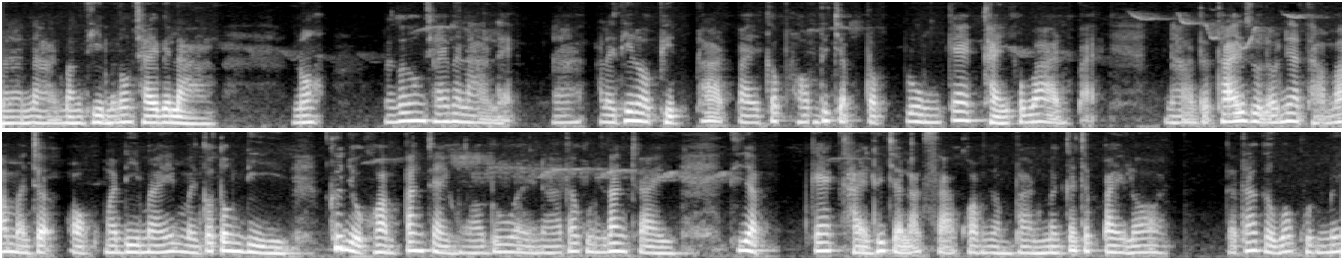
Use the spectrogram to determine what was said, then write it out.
มานานๆบางทีมันต้องใช้เวลาเนาะมันก็ต้องใช้เวลาแหละ นะอะไรที่เราผิดพลาดไปก็พร้อมที่จะปรับปรุงแก้ไขก็ว่านไปนะแต่ท้ายที่สุดแล้วเนี่ยถามว่ามันจะออกมาดีไหมมันก็ต้องดีขึ้นอยู่ความตั้งใจของเราด้วยนะถ้าคุณตั้งใจที่จะแก้ไขที่จะรักษาความสัมพันธ์มันก็จะไปรอด แต่ถ้าเกิดว่าคุณไม่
